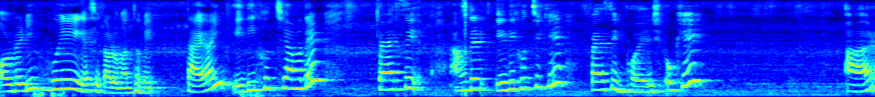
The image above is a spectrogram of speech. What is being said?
অলরেডি হয়ে গেছে কারোর মাধ্যমে। তাই এদিক হচ্ছে আমাদের প্যাসিভ আমাদের এদিক হচ্ছে কি প্যাসিভ ভয়েস ওকে আর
